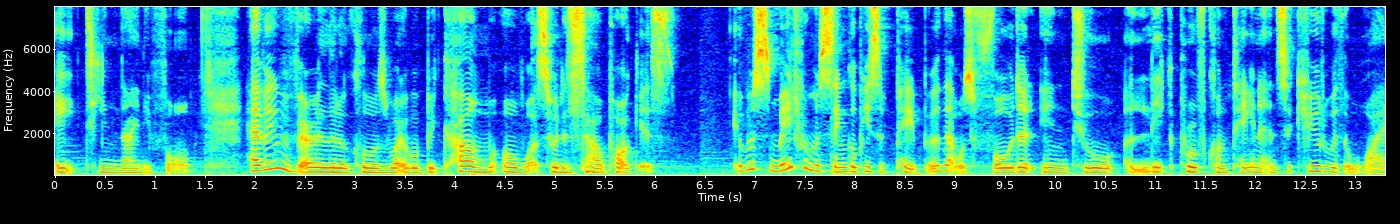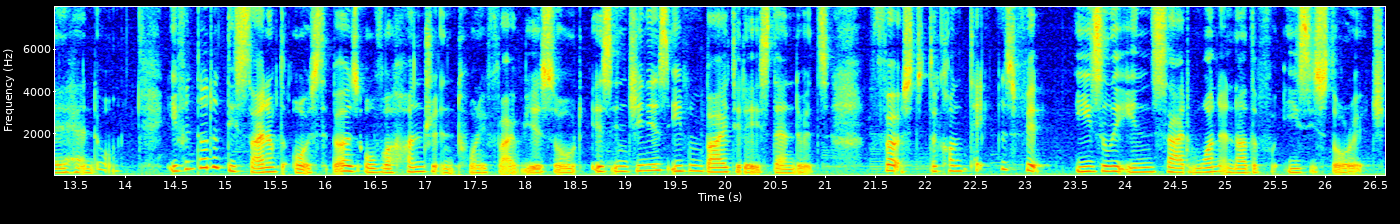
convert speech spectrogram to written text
1894, having very little clue what it would become or what Sour Pork is. It was made from a single piece of paper that was folded into a leak-proof container and secured with a wire handle. Even though the design of the oyster is over 125 years old, it's ingenious even by today's standards. First, the containers fit easily inside one another for easy storage.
